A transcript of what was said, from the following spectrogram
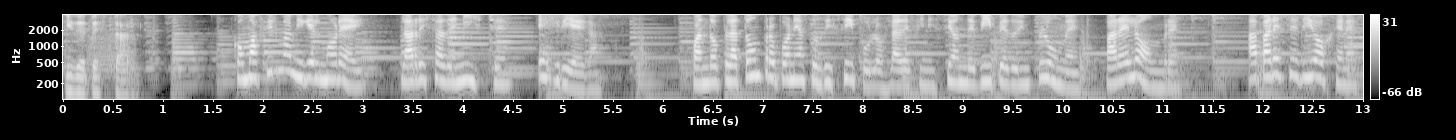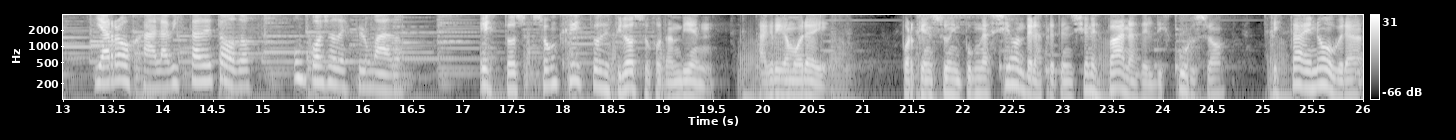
y detestar. Como afirma Miguel Morey, la risa de Nietzsche es griega. Cuando Platón propone a sus discípulos la definición de bípedo implume para el hombre, aparece Diógenes y arroja a la vista de todos un pollo desplumado. Estos son gestos de filósofo también, agrega Morey, porque en su impugnación de las pretensiones vanas del discurso está en obra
